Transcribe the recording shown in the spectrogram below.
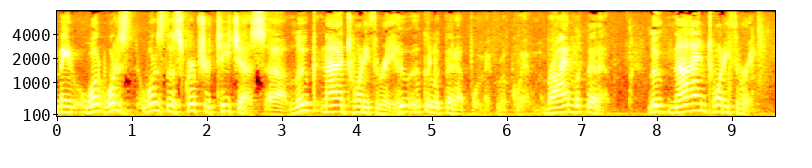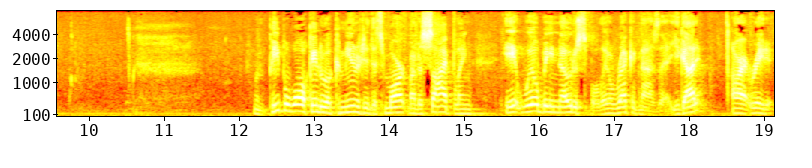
I mean, what, what, is, what does the scripture teach us? Uh, Luke 9 23. Who, who could look that up for me real quick? Brian, look that up. Luke 9 23. When people walk into a community that's marked by discipling, it will be noticeable. They'll recognize that. You got it? All right, read it.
